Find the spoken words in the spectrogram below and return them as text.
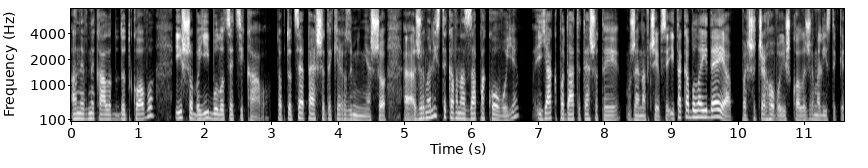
а не вникала додатково, і щоб їй було це цікаво. Тобто, це перше таке розуміння, що е, журналістика вона запаковує, як подати те, що ти вже навчився. І така була ідея першочергової школи журналістики.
